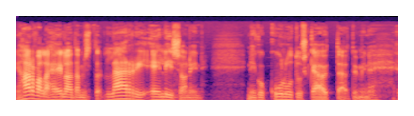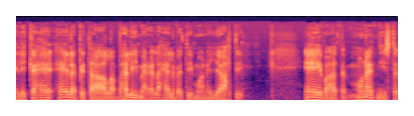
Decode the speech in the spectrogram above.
niin harvalla heillä on tämmöistä Larry Ellisonin niin kuin kulutuskäyttäytyminen. Eli he, heillä pitää olla välimerellä helvetimoinen jahti. Ei vaan, että monet niistä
